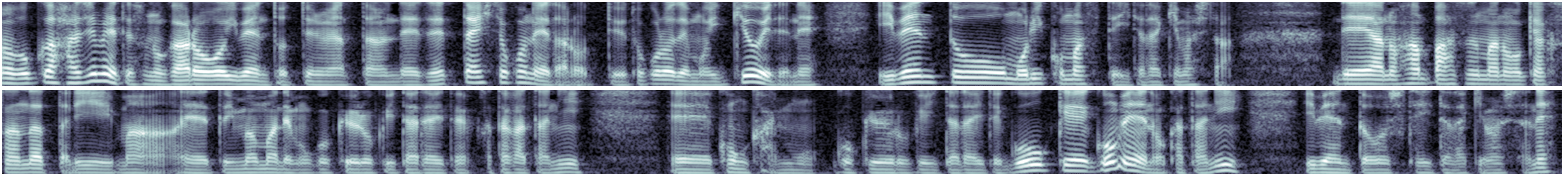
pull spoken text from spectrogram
まあ、僕は初めてその画廊イベントっていうのをやったので絶対人来ねえだろうっていうところでも勢いでねイベントを盛り込ませていただきました。であのハンパハス沼のお客さんだったり、まあえー、と今までもご協力いただいた方々に、えー、今回もご協力いただいて合計5名の方にイベントをしていただきましたね。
